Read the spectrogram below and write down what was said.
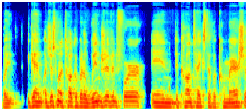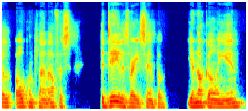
Right. Again, I just want to talk about a wind-driven fire in the context of a commercial open plan office. The deal is very simple. You're not going in.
